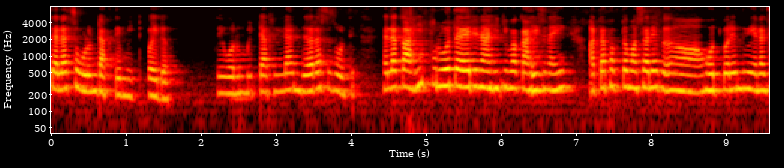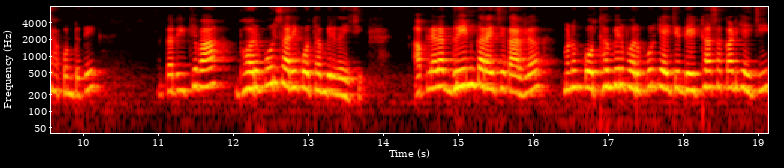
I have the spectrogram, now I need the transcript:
त्याला सोडून टाकते मीठ पहिलं. ते वरून मीठ टाकलेलं आणि जरासं सोडते. ह्याला काही पूर्वतयारी नाही किंवा काहीच नाही. आता फक्त मसाले होतपर्यंत मी याला झाकून ठेवते. तर इथे बा भरपूर सारी कोथिंबीर घ्यायची. आपल्याला ग्रीन करायचे कारलं म्हणून कोथिंबीर भरपूर घ्यायची देठा सकट घ्यायची.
